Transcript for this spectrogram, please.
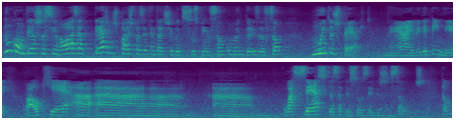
Num contexto de cirrose, até a gente pode fazer tentativa de suspensão com monitorização muito de perto, né? Aí vai depender qual que é a, a, a, o acesso dessa pessoa ao serviço de saúde. Então,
